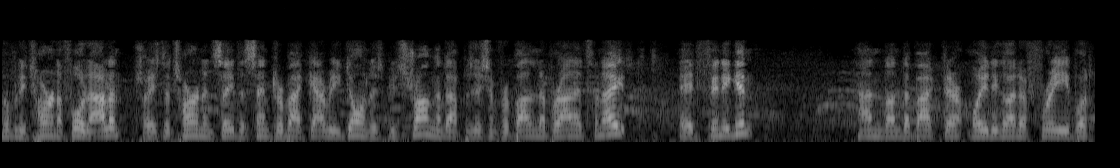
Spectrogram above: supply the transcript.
Lovely turn of foot. Alan. tries to turn inside the centre back. Gary Dunn has been strong in that position for Ballinabranna tonight. Ed Finnegan. Hand on the back there. Might have got a free, but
